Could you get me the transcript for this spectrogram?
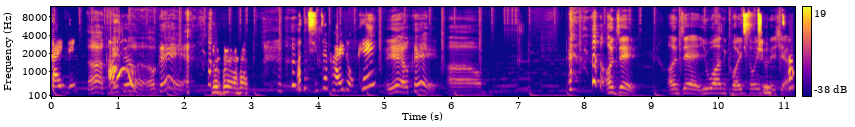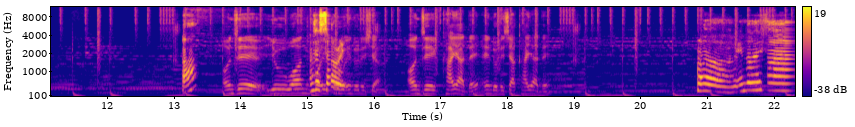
가이드? 아 가이드. 오케이. 아 진짜 가이드 오케이? 예 오케이. 어 언제 언제 want going to Indonesia? 어? 언제 you want I'm so sorry. to Indonesia? 언제 가야 돼? 인도네시아 가야 돼? Uh, Indonesia.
